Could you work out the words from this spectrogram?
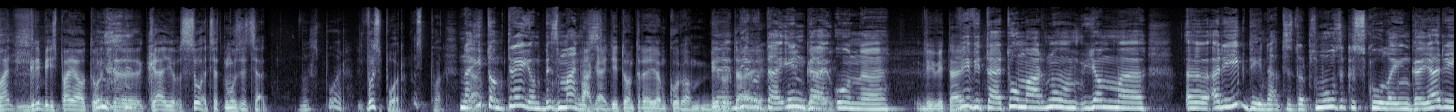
man gribīs pajautāt, eh, kā jūs socat muzicēt? Vispār. Vispār. Vispār. Na, Jā. itom trejom bez manis. Pagaidiet, tom trejam, kuram Birutai, Birutai Ingai un uh, Vivitai. Vivitai, tomēr, nu, jom uh, arī ikdienā tas darbs, mūzikas skola, Ingai, arī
